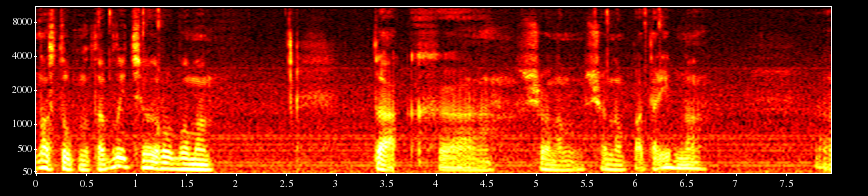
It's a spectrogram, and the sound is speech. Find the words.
Наступну таблицю робимо. Так, е, що нам, що нам потрібно? Е,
